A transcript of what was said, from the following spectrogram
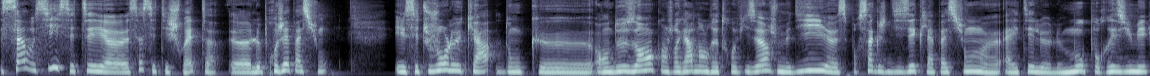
ça aussi, c'était euh, ça, c'était chouette. Euh, le projet passion. Et c'est toujours le cas. Donc, en deux ans, quand je regarde dans le rétroviseur, je me dis, c'est pour ça que je disais que la passion a été le, le, mot pour résumer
